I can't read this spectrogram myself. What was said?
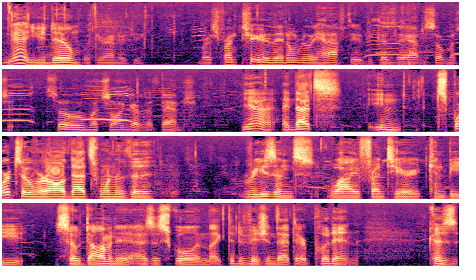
Yeah, you do. with your energy. Whereas Frontier, they don't really have to because they have so much so much longer of a bench. Yeah, and that's in sports overall. That's one of the reasons why Frontier can be so dominant as a school and like the division that they're put in, because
